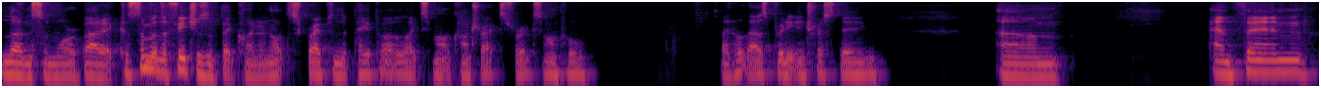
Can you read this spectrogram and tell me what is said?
learn some more about it. Because some of the features of bitcoin are not described in the paper like smart contracts for example. So i thought that was pretty interesting. Um, and then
